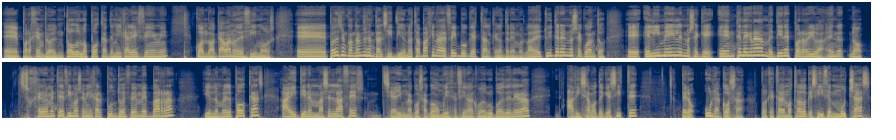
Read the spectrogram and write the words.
Eh, por ejemplo, en todos los podcasts de Milcar FM, cuando acaban nos decimos, puedes encontrarnos en tal sitio, nuestra página de Facebook es tal, que no tenemos, la de Twitter es no sé cuánto, el email es no sé qué, en Telegram me tienes por arriba, no, generalmente decimos emilcar.fm barra y el nombre del podcast. Ahí tienen más enlaces. Si hay una cosa como muy excepcional como el grupo de Telegram, avisamos de que existe. Pero una cosa, porque está demostrado que si dicen muchas,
